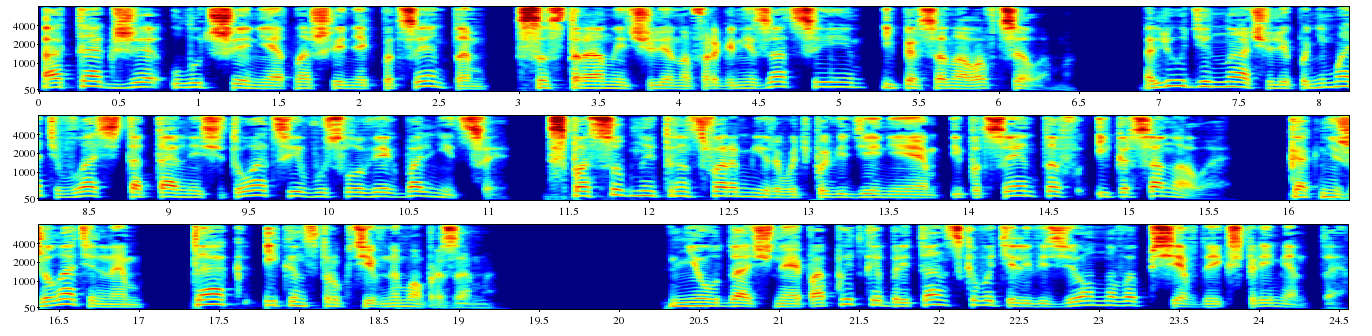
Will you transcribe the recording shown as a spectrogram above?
а также улучшение отношения к пациентам со стороны членов организации и персонала в целом. Люди начали понимать власть тотальной ситуации в условиях больницы, способной трансформировать поведение и пациентов, и персонала, как нежелательным, так и конструктивным образом. Неудачная попытка британского телевизионного псевдоэксперимента.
